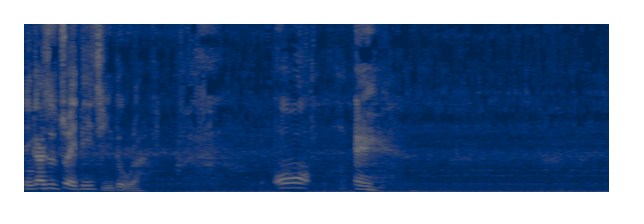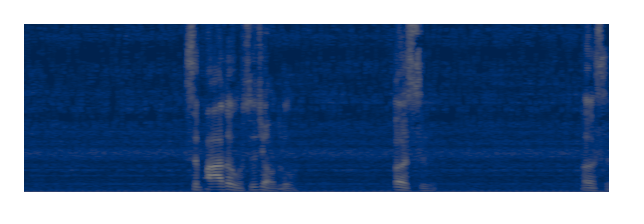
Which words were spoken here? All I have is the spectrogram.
应该是最低几度了。哦，哎，十八度、十九度、二十、二十，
